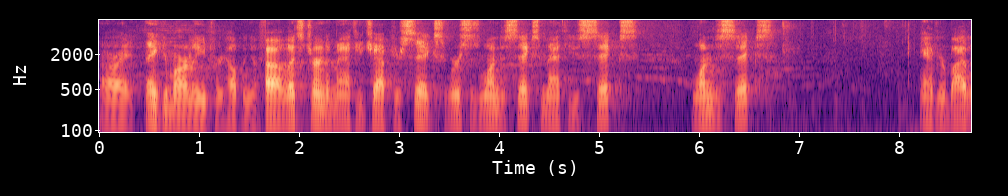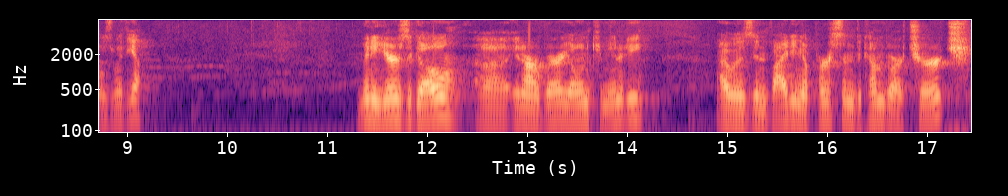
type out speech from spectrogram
All right. Thank you, Marlene, for helping us. Uh, let's turn to Matthew chapter 6, verses 1 to 6. Matthew 6, 1 to 6. You have your Bibles with you? Many years ago, uh, in our very own community, I was inviting a person to come to our church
